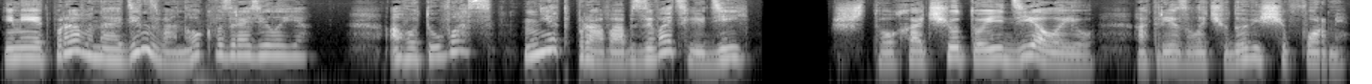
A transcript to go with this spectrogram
имеет право на один звонок», — возразила я. «А вот у вас нет права обзывать людей. «Что хочу, то и делаю», — отрезало чудовище в форме.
